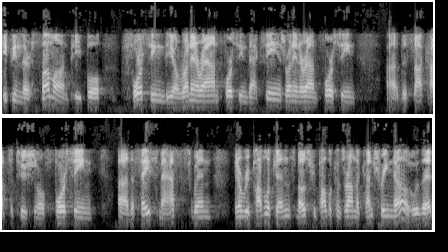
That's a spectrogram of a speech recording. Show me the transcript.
keeping their thumb on people, forcing, you know, running around, forcing vaccines, running around, forcing uh, that's not constitutional, forcing uh, the face masks when, you know, Republicans, most Republicans around the country know that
